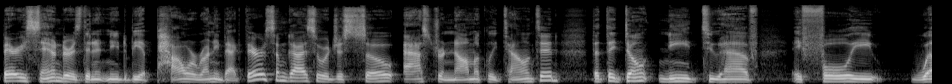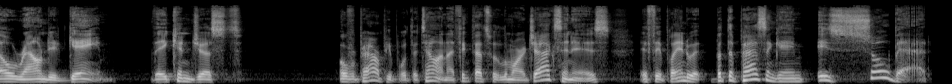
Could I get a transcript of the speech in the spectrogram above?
Barry Sanders didn't need to be a power running back. There are some guys who are just so astronomically talented that they don't need to have a fully well rounded game. They can just overpower people with their talent. I think that's what Lamar Jackson is if they play into it. But the passing game is so bad.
